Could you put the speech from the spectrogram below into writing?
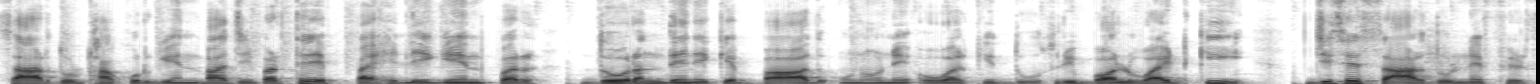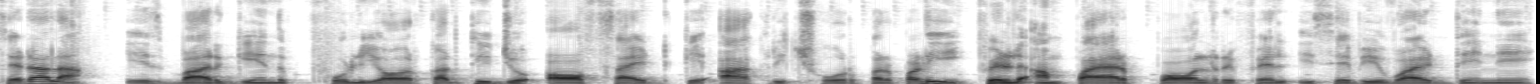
शार्दुल ठाकुर गेंदबाजी पर थे। पहली गेंद पर दो रन देने के बाद उन्होंने ओवर की दूसरी बॉल वाइड की, जिसे शार्दुल ने फिर से डाला। इस बार गेंद फुल यॉर्कर थी, जो ऑफ़ साइड के आखिरी छोर पर पड़ी। फ़ील्ड अंपायर पॉल रिफेल इसे भी वाइड देने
